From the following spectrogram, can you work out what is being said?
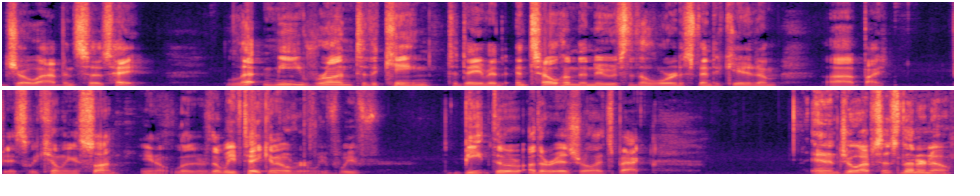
Joab and says, "Hey, let me run to the king, to David, and tell him the news that the Lord has vindicated him uh, by basically killing his son. You know that we've taken over. We've we've beat the other Israelites back." And Joab says, "No, no, no.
